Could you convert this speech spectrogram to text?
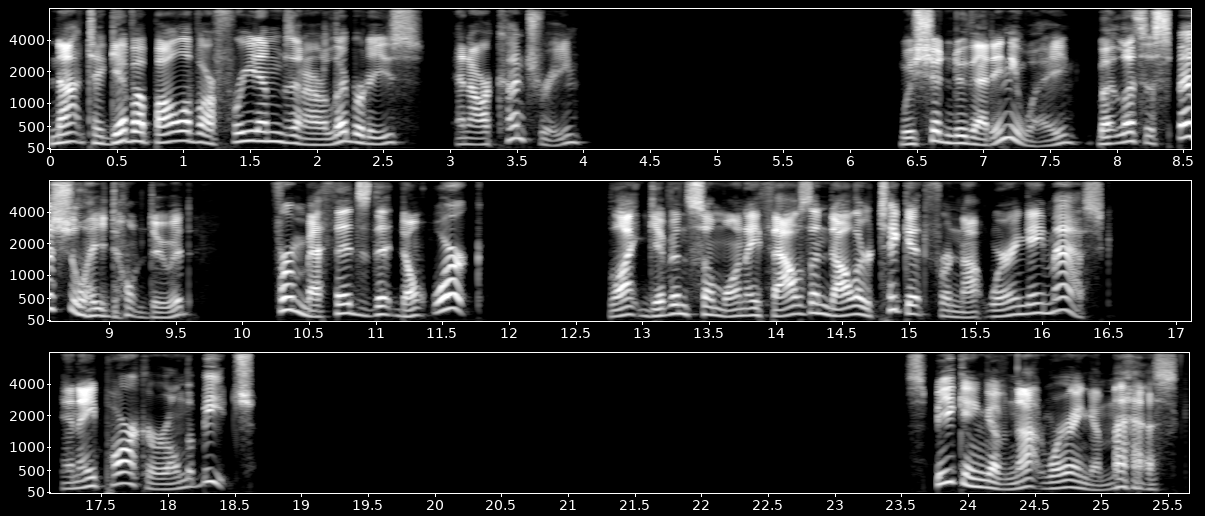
not to give up all of our freedoms and our liberties and our country we shouldn't do that anyway, but let's especially don't do it for methods that don't work, like giving someone a $1,000 ticket for not wearing a mask in a park or on the beach. Speaking of not wearing a mask,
